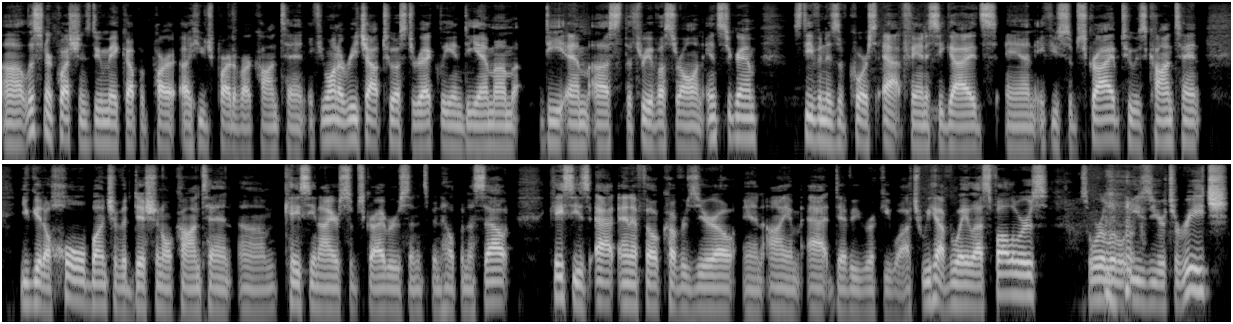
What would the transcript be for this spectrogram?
Uh, listener questions do make up a part, a huge part of our content. If you want to reach out to us directly and DM them, DM us. The three of us are all on Instagram. Stephen is, of course, at Fantasy Guides. And if you subscribe to his content, you get a whole bunch of additional content. Um, Casey and I are subscribers, and it's been helping us out. Casey is at NFL Cover Zero, and I am at Devy Rookie Watch. We have way less followers, so we're a little easier to reach.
